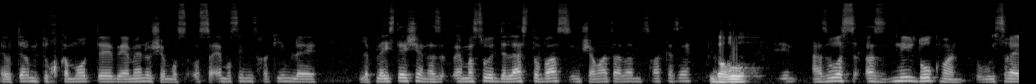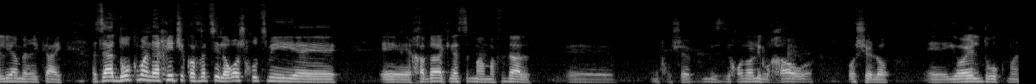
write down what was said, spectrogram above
היותר מתוחכמות אה, בימינו, שהם עושים משחקים ל... לפלייסטיישן, אז הם עשו את The Last of Us, אם שמעת על המשחק הזה. ברור. אז, הוא, אז ניל דרוקמן, הוא ישראלי אמריקאי. אז זה הדרוקמן היחיד שקופץ לי לראש חוץ מחבר אה, אה, הכנסת מהמפד"ל, אה, אני חושב, מזיכרונו לברכה או, או שלא, יואל דרוקמן.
